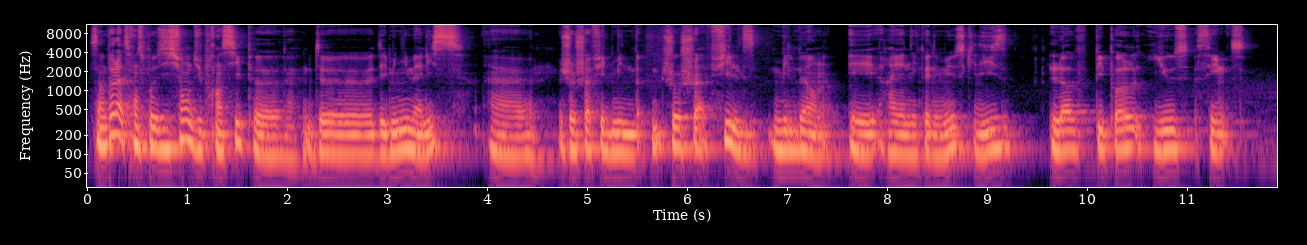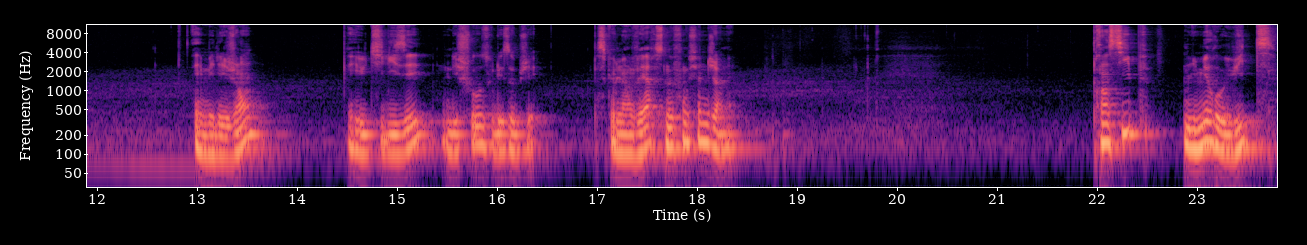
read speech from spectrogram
C'est un peu la transposition du principe euh, de, des minimalistes. Euh, Joshua, Fields, Milburn et Ryan Economus qui disent Love people, use things. Aimer les gens et utiliser les choses ou les objets. Parce que l'inverse ne fonctionne jamais. Principe numéro 8,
